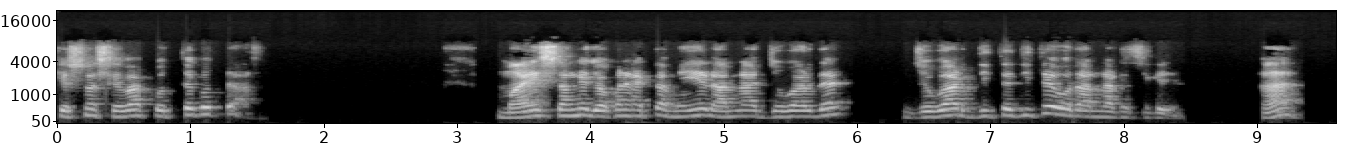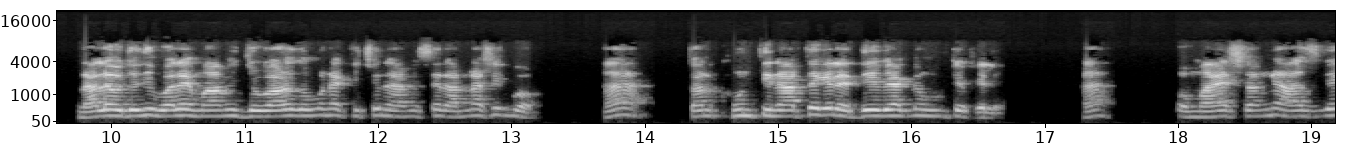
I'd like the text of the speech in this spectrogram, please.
কৃষ্ণ সেবা করতে করতে আসবে। মায়ের সঙ্গে যখন একটা মেয়ে রান্নার জোগাড় দেয়, জোগাড় দিতে দিতে ও রান্নাটা শিখে যায়। হ্যাঁ? নালে ও যদি বলে, মা, আমি জোগাড়ও দেবো না, কিছু না, আমি সে রান্না শিখব। হ্যাঁ? তখন খুন্তি নাড়তে গেলে দেবে একদম উল্টে ফেলে। হ্যাঁ? ও মায়ের সঙ্গে আসবে,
